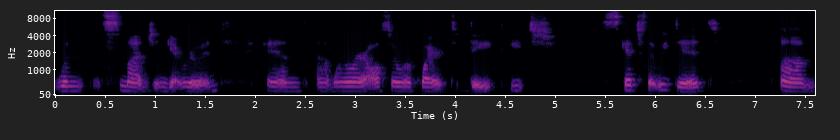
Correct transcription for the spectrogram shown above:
wouldn't smudge and get ruined. And um, we were also required to date each sketch that we did. Um,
